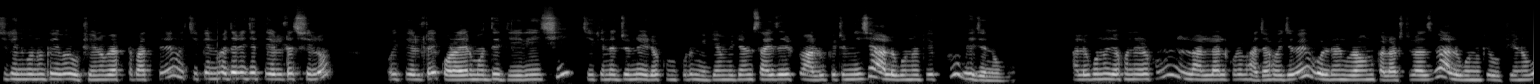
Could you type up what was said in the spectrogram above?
চিকেনগুলোকে এবার উঠিয়ে নেব একটা পাত্রে। ওই চিকেন ভাজার যে তেলটা ছিল, ওই তেলটাই কড়াইয়ের মধ্যে দিয়ে দিয়েছি। চিকেনের জন্য এরকম করে মিডিয়াম মিডিয়াম সাইজের একটু আলু কেটে নিয়েছি। আলুগুলোকে একটু ভেজে নেব। আলুগুলো যখন এরকম লাল লাল করে ভাজা হয়ে যাবে গোল্ডেন ব্রাউন কালার চলে আসবে, আলুগুলোকে উঠিয়ে নেব।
